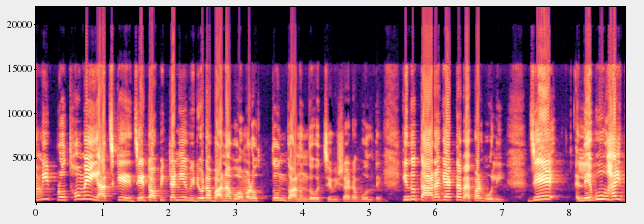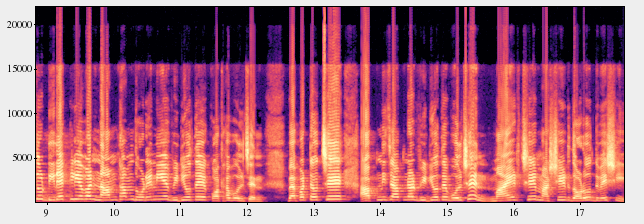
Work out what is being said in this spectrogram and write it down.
আমি প্রথমেই আজকে যে টপিকটা নিয়ে ভিডিওটা বানাবো, আমার অত্যন্ত আনন্দ হচ্ছে বিষয়টা বলতে। কিন্তু তার আগে একটা ব্যাপার বলি, যে লেবু ভাই তো ডিরেক্টলি এবার নাম ঠাম ধরে নিয়ে ভিডিওতে কথা বলছেন। ব্যাপারটা হচ্ছে, আপনি যে আপনার ভিডিওতে বলছেন, মায়ের চেয়ে মাসির দরদ বেশি।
